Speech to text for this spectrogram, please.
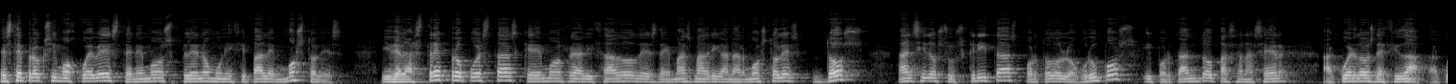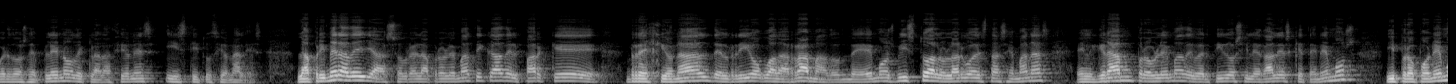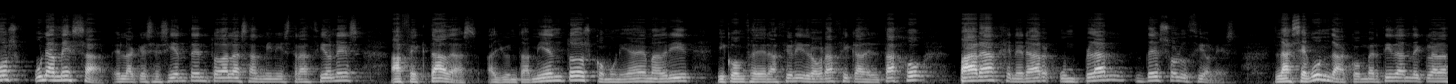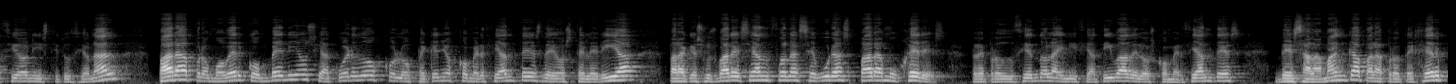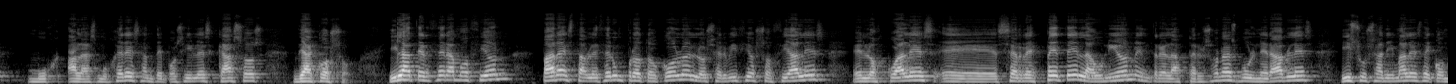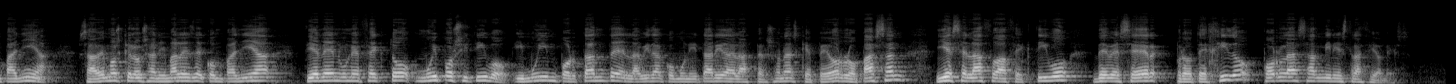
Este próximo jueves tenemos pleno municipal en Móstoles y de las tres propuestas que hemos realizado desde Más Madrid Ganar Móstoles, dos han sido suscritas por todos los grupos y por tanto pasan a ser acuerdos de ciudad, acuerdos de pleno, declaraciones institucionales. La primera de ellas sobre la problemática del parque regional del río Guadarrama, donde hemos visto a lo largo de estas semanas el gran problema de vertidos ilegales que tenemos y proponemos una mesa en la que se sienten todas las administraciones afectadas, ayuntamientos, Comunidad de Madrid y Confederación Hidrográfica del Tajo, para generar un plan de soluciones. La segunda, convertida en declaración institucional, para promover convenios y acuerdos con los pequeños comerciantes de hostelería para que sus bares sean zonas seguras para mujeres, reproduciendo la iniciativa de los comerciantes de Salamanca para proteger a las mujeres ante posibles casos de acoso. Y la tercera moción para establecer un protocolo en los servicios sociales en los cuales eh, se respete la unión entre las personas vulnerables y sus animales de compañía. Sabemos que los animales de compañía tienen un efecto muy positivo y muy importante en la vida comunitaria de las personas que peor lo pasan y ese lazo afectivo debe ser protegido por las administraciones.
